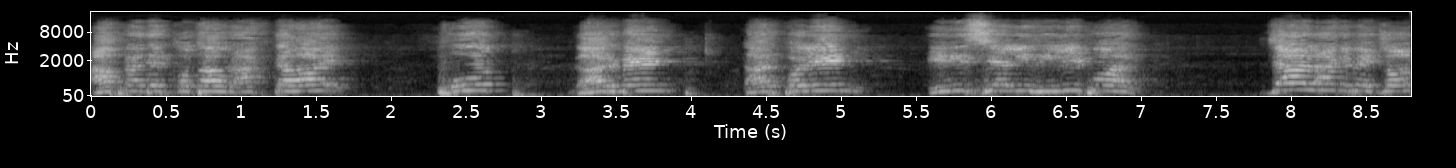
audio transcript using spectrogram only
আপনাদের কোথাও রাখতে হয় food garment tarpaulin initially relief work যা লাগবে জল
